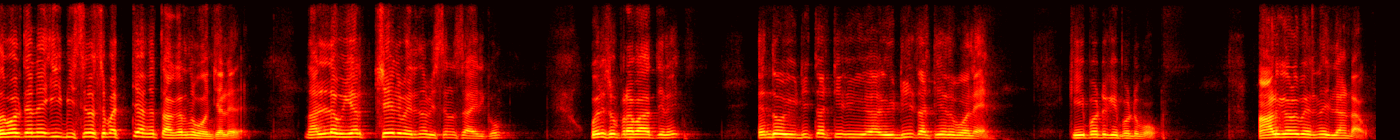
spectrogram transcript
അതുപോലെ തന്നെ ഈ ബിസിനസ് പറ്റി അങ്ങ് തകർന്നു പോകും ചിലർ നല്ല ഉയർച്ചയിൽ വരുന്ന ബിസിനസ് ആയിരിക്കും. ഒരു സുപ്രഭാതത്തിൽ എന്തോ ഇടി തട്ടി ഇടി തട്ടിയതുപോലെ കീപ്പോട്ട് കീപ്പോട്ട് പോകും. ആളുകൾ വരുന്നത് ഇല്ലാണ്ടാവും.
